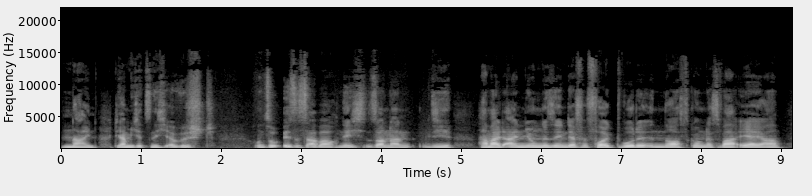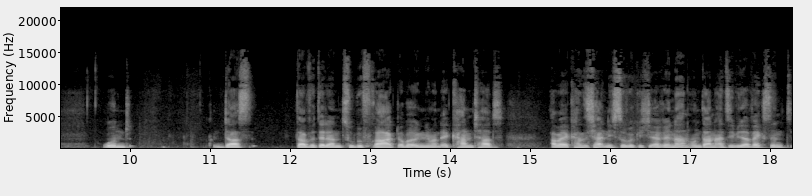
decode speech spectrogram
nein, die haben mich jetzt nicht erwischt. Und so ist es aber auch nicht, sondern die haben halt einen Jungen gesehen, der verfolgt wurde in Northcong, das war er ja. Und das, da wird er dann zu befragt, ob er irgendjemand erkannt hat. Aber er kann sich halt nicht so wirklich erinnern. Und dann, als sie wieder weg sind,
